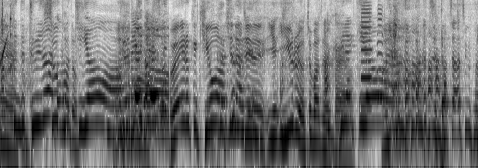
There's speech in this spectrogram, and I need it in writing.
네. 근데 둘다 너무. 귀여워. 왜 이렇게 귀여워하시는지는 이- 이유를 여쭤봐도 될까요? 그냥 귀여워. 진짜 짜증나.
